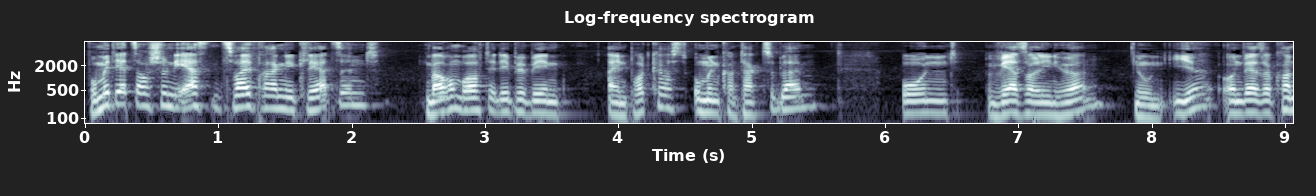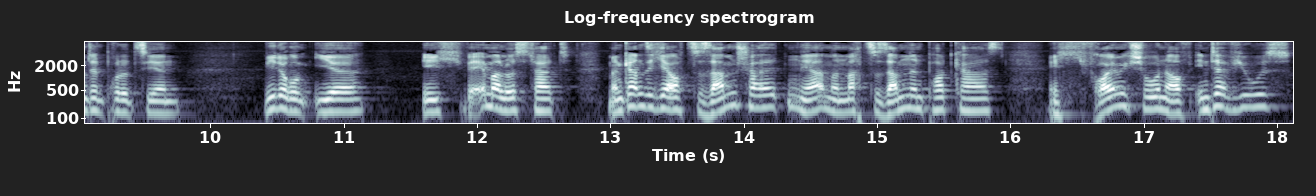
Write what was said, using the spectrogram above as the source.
Womit jetzt auch schon die ersten zwei Fragen geklärt sind. Warum braucht der DPB einen Podcast, um in Kontakt zu bleiben? Und wer soll ihn hören? Nun, ihr. Und wer soll Content produzieren? Wiederum ihr, ich, wer immer Lust hat. Man kann sich ja auch zusammenschalten, ja, man macht zusammen einen Podcast. Ich freue mich schon auf Interviews.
